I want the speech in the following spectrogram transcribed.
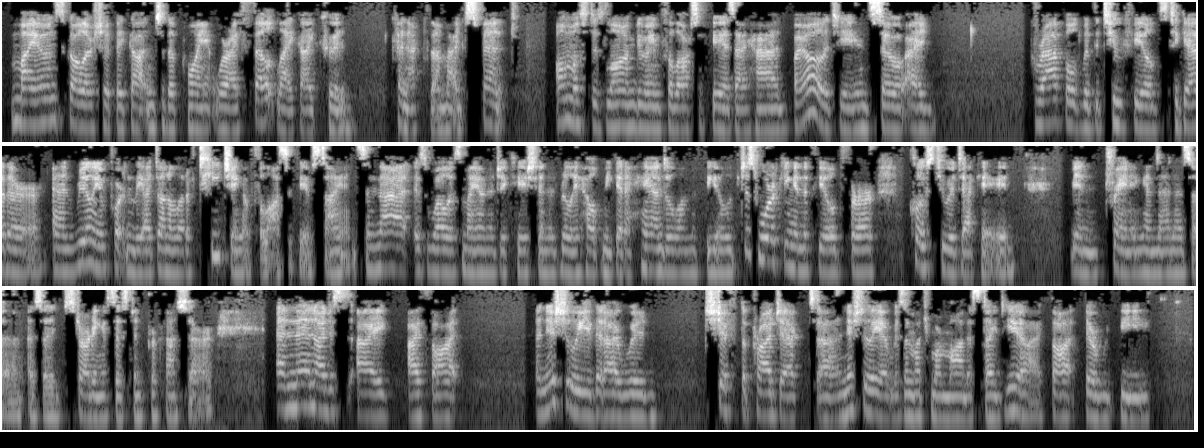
my own scholarship had gotten to the point where I felt like I could connect them. I'd spent almost as long doing philosophy as I had biology, and so I grappled with the two fields together. And really importantly, I'd done a lot of teaching of philosophy of science. And that, as well as my own education, had really helped me get a handle on the field, just working in the field for close to a decade in training and then as a, as a starting assistant professor. And then I just, I, I thought initially that I would shift the project. Uh, initially, it was a much more modest idea. I thought there would be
